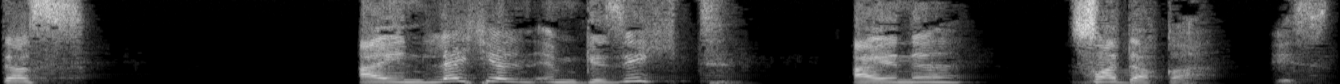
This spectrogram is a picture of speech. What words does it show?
dass ein Lächeln im Gesicht eine Sadaqa ist.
